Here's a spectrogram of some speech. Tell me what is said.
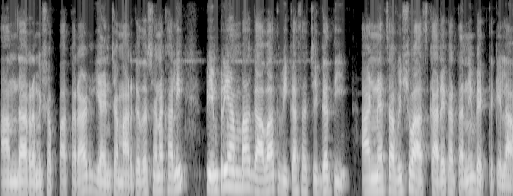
आमदार रमेशप्पा कराड यांच्या मार्गदर्शनाखाली पिंपरी आंबा गावात विकासाची गती आणण्याचा विश्वास कार्यकर्त्यांनी व्यक्त केला.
